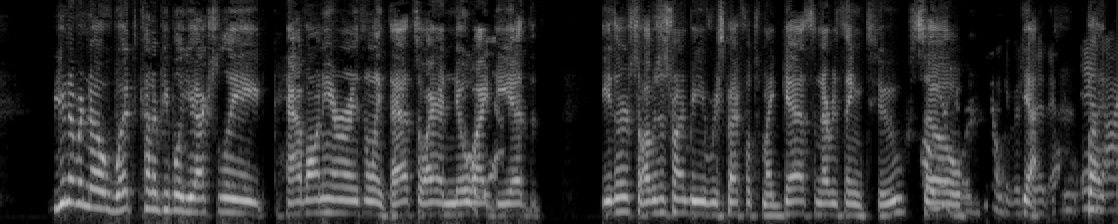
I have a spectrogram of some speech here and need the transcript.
you never know what kind of people you actually have on here or anything like that. So I had no Oh, yeah. idea that either. So I was just trying to be respectful to my guests and everything too. Oh, So. you're you don't give a yeah, shit, and, and but- I,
